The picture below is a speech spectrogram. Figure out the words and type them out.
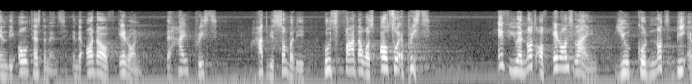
in the Old Testament, in the order of Aaron, the high priest had to be somebody whose father was also a priest if you were not of Aaron's line, you could not be a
